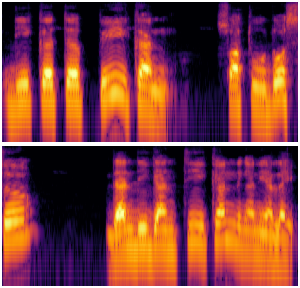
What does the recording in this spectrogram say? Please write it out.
Diketepikan suatu dosa dan digantikan dengan yang lain.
